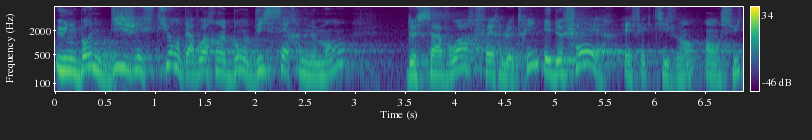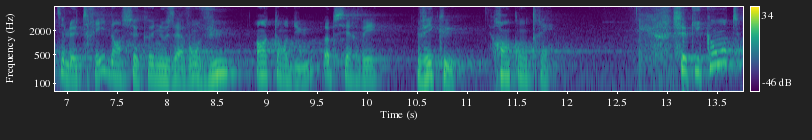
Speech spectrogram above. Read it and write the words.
une bonne digestion, d'avoir un bon discernement, de savoir faire le tri et de faire effectivement ensuite le tri dans ce que nous avons vu, entendu, observé, vécu, rencontré. Ce qui compte,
